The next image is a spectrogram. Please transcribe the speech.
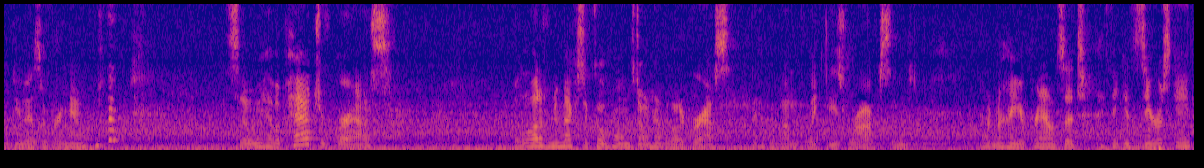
we do as of right now. so we have a patch of grass. A lot of New Mexico homes don't have a lot of grass. They have a lot of like these rocks and I don't know how you pronounce it. I think it's Xeriscape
